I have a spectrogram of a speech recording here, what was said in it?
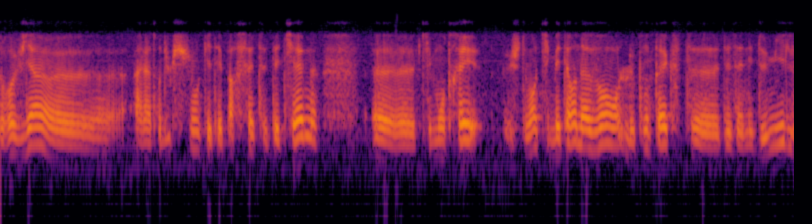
je reviens à l'introduction qui était parfaite d'Étienne, qui montrait justement, qui mettait en avant le contexte des années 2000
